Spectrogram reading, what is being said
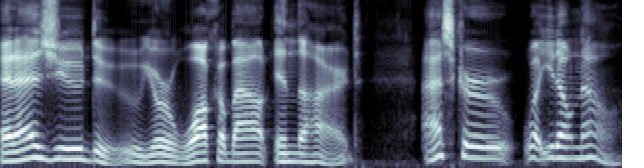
And as you do your walkabout in the heart, ask her what you don't know.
